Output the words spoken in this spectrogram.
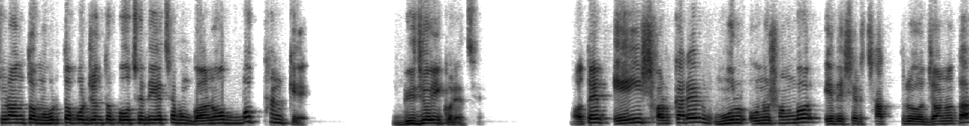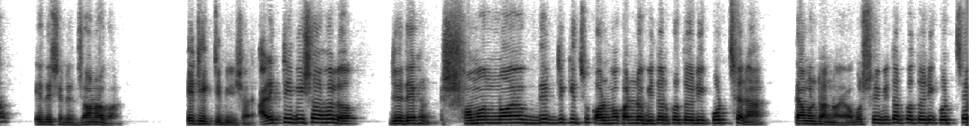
চূড়ান্ত মুহূর্ত পর্যন্ত পৌঁছে দিয়েছে এবং গণ অভ্যুত্থানকে বিজয়ী করেছে। অতএব এই সরকারের মূল অনুষঙ্গ এদেশের ছাত্র জনতা, এদেশের জনগণ। এটি একটি বিষয়। আরেকটি বিষয় হলো যে দেখেন, সমন্বয়কদের যে কিছু কর্মকাণ্ড বিতর্ক তৈরি করছে না, তেমনটা নয়। অবশ্যই বিতর্ক তৈরি করছে।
